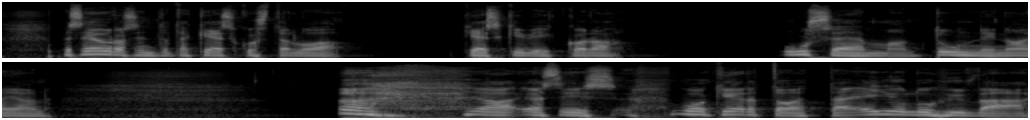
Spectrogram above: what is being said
Mä seurasin tätä keskustelua keskiviikkona useamman tunnin ajan. Äh, ja, ja siis voin kertoa, että ei ollut hyvää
